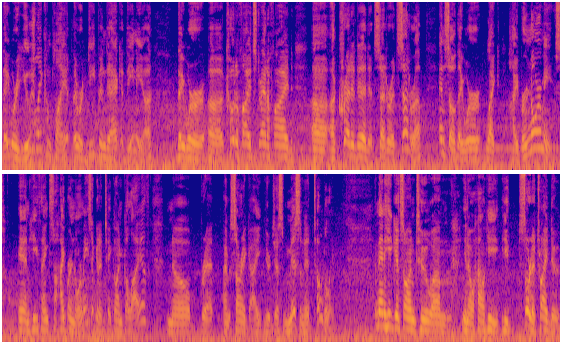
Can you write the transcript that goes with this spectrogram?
They were usually compliant. They were deep into academia. They were uh, codified stratified uh, accredited etc etc and so they were like hyper normies and he thinks the hyper normies are going to take on Goliath. No, Bret, I'm sorry, guy, you're just missing it totally. And then he gets on to, um, you know, how he, he sort of tried to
